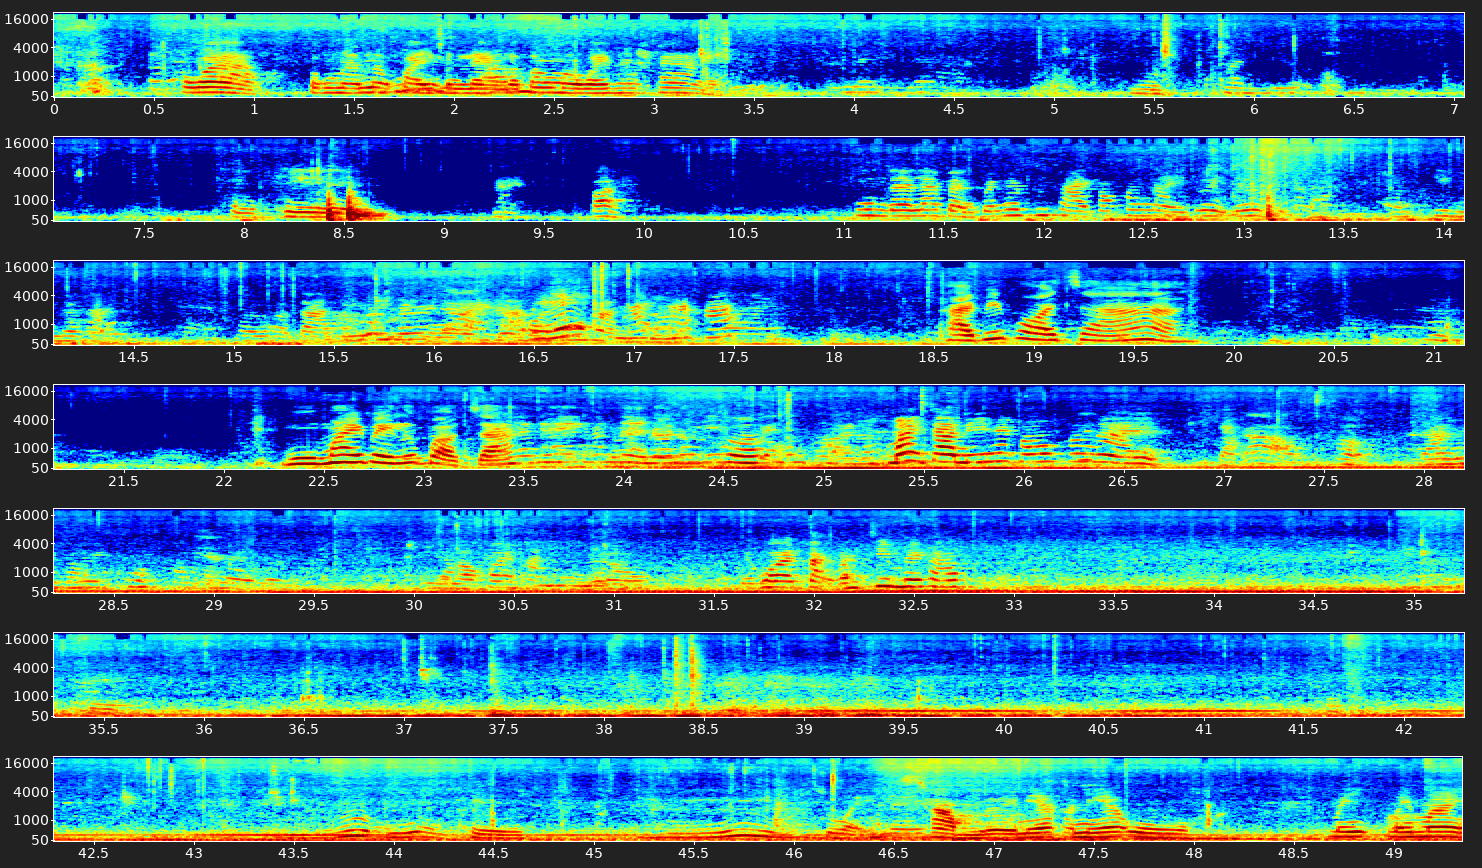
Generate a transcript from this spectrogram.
ๆ เพราะว่าตรงนั้นอะไฟมันแรงเราต้องมาไว้ข้างๆอืมโอเคไปกุ้งได้แล้วแบ่งไปให้ผู้ชายเขาข้างในด้วยเด้อน้ำจิ้มนะคะ ขาต้องหั่นหมูถ่ายพี่พลอยจ้า หมูไหมไปหรือเปล่าจ๊ะ ไม่จานนี้ให้เขาข้างในจ้ะเออจานนี้เขาให้พวกเขาข้างในเดี๋ยวเราค่อยหั่นหมูเราเดี๋ยวพอตักน้ำจิ้มให้เขาโอเค ฉ่ำเลยเนี่ย อันเนี้ยโอไม่ไม่ไหม้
